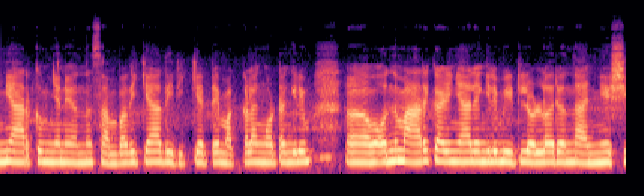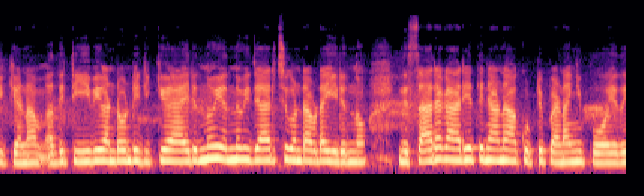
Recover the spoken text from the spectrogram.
ഇനി ആർക്കും ഇങ്ങനെയൊന്നും സംഭവിക്കാതിരിക്കട്ടെ. മക്കളെങ്ങോട്ടെങ്കിലും ഒന്ന് മാറിക്കഴിഞ്ഞാലെങ്കിലും വീട്ടിലുള്ളവരൊന്ന് അന്വേഷിക്കണം. അത് ടി വി കണ്ടുകൊണ്ടിരിക്കുകയായിരുന്നു എന്ന് വിചാരിച്ചുകൊണ്ട് അവിടെ ഇരുന്നു. നിസ്സാര കാര്യത്തിനാണ് ആ കുട്ടി പിണങ്ങി പിണങ്ങിപ്പോയത്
